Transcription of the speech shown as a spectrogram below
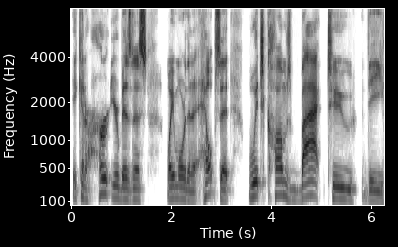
it can hurt your business way more than it helps it, which comes back to the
